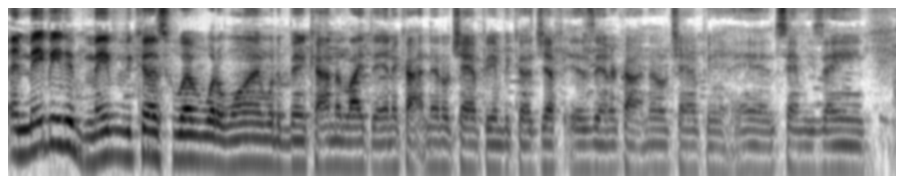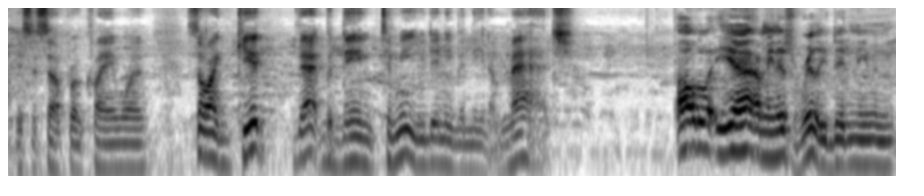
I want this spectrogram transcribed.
And maybe the, maybe because whoever would have won would have been kind of like the Intercontinental Champion because Jeff is the Intercontinental Champion and Sami Zayn is the self-proclaimed one. So I get that, but then to me, you didn't even need a match. All the way. Yeah, I mean, this really didn't even.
